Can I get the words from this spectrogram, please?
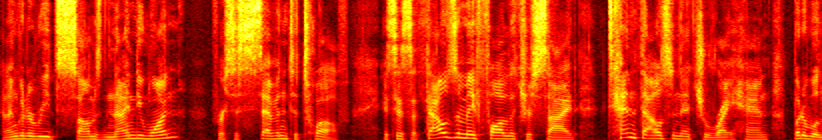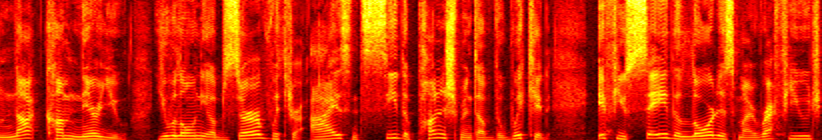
and I'm going to read Psalms 91, verses 7 to 12. It says, A thousand may fall at your side, 10,000 at your right hand, but it will not come near you. You will only observe with your eyes and see the punishment of the wicked. If you say, The Lord is my refuge,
